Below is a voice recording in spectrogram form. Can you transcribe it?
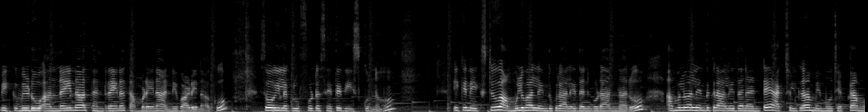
వీక్ వీడు అన్నైనా తండ్రి అయినా తమ్ముడైనా అన్ని వాడే నాకు. సో ఇలా గ్రూప్ ఫొటోస్ అయితే తీసుకున్నాము. ఇక నెక్స్ట్ అమ్ములు వాళ్ళు ఎందుకు రాలేదని కూడా అన్నారు. అమ్ములు వాళ్ళు ఎందుకు రాలేదని అంటే యాక్చువల్గా మేము చెప్పాము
